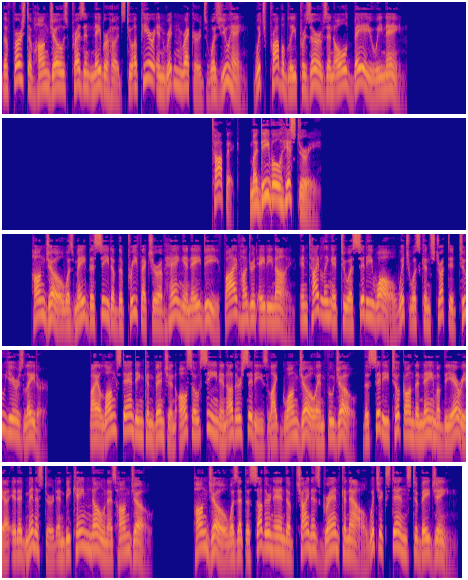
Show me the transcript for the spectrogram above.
The first of Hangzhou's present neighborhoods to appear in written records was Yuhang, which probably preserves an old Baiyue name. Topic: Medieval history Hangzhou was made the seat of the prefecture of Hang in AD 589, entitling it to a city wall which was constructed two years later. By a long-standing convention also seen in other cities like Guangzhou and Fuzhou, the city took on the name of the area it administered and became known as Hangzhou. Hangzhou was at the southern end of China's Grand Canal which extends to Beijing.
